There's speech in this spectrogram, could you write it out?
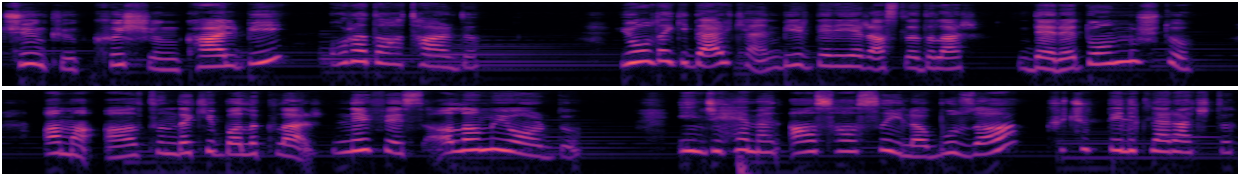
Çünkü kışın kalbi orada atardı. Yolda giderken bir dereye rastladılar. Dere donmuştu. Ama altındaki balıklar nefes alamıyordu. İnci hemen asasıyla buza küçük delikler açtı.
